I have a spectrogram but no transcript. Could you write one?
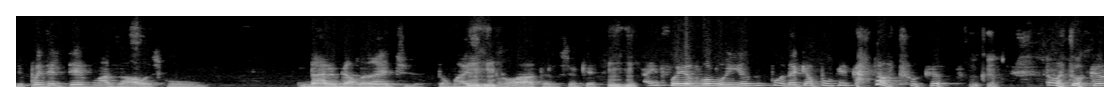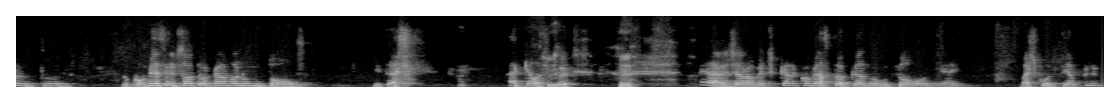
Depois ele teve umas aulas com Dário Galante, Tomás uhum. Prota, não sei o quê. Uhum. Aí foi evoluindo, pô, daqui a pouco ele estava tocando. Estava okay. tocando tudo. No começo ele só tocava num tom. Então, aquelas coisas. É, geralmente o cara começa tocando um tom, e aí, mas com o tempo ele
